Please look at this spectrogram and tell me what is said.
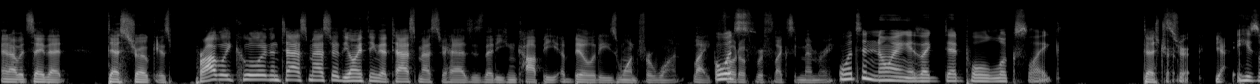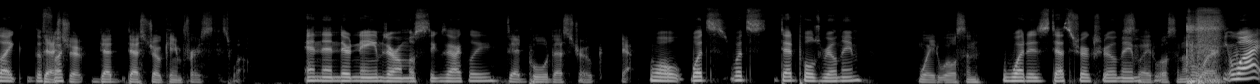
and I would say that Deathstroke is probably cooler than Taskmaster. The only thing that Taskmaster has is that he can copy abilities one for one, like what's- photo reflexive memory. What's annoying is like Deadpool looks like Deathstroke. Deathstroke. Yeah. He's like the fuck, Deathstroke, Dead, Deathstroke came first as well. And then their names are almost exactly. Deadpool, Deathstroke. Yeah, Well, what's what's Deadpool's real name? Wade Wilson, What is Deathstroke's real name? Slade Wilson. I'm aware. Why?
